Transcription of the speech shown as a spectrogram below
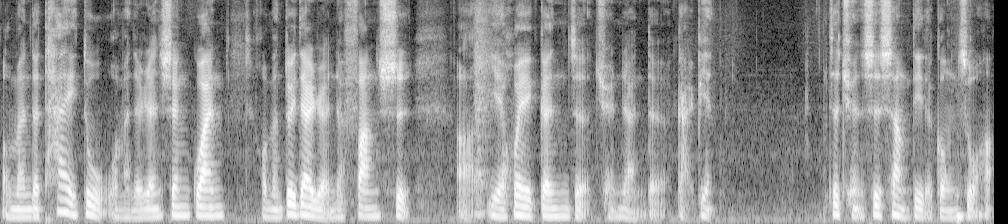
我们的态度、我们的人生观、我们对待人的方式啊，也会跟着全然的改变。这全是上帝的工作哈。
